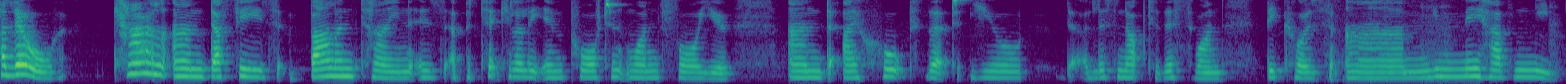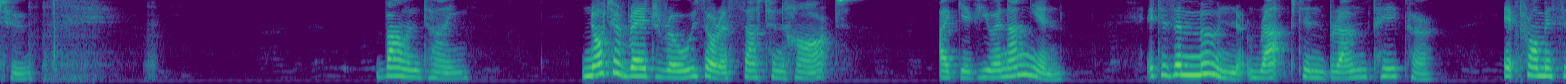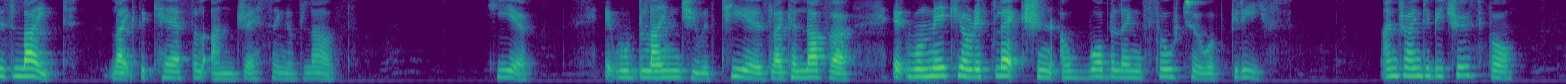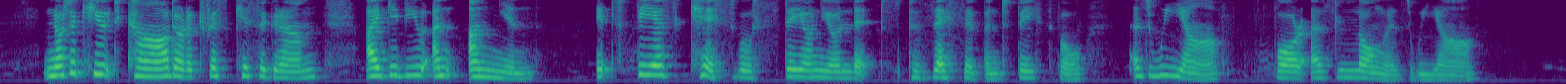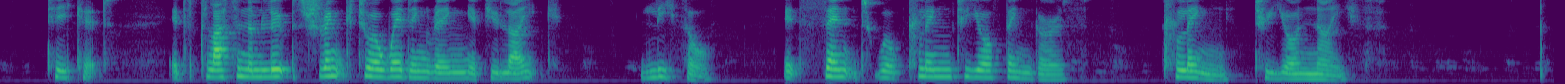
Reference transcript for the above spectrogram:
Hello. Carol Ann Duffy's Valentine is a particularly important one for you, and I hope that you listen up to this one because um, you may have need to. Valentine. Not a red rose or a satin heart. I give you an onion. It is a moon wrapped in brown paper. It promises light, like the careful undressing of love. Here, it will blind you with tears like a lover. It will make your reflection a wobbling photo of grief. I'm trying to be truthful. Not a cute card or a kissogram. I give you an onion its fierce kiss will stay on your lips, possessive and faithful, as we are for as long as we are. Take it. Its platinum loops shrink to a wedding ring, if you like. Lethal. Its scent will cling to your fingers, cling to your knife.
